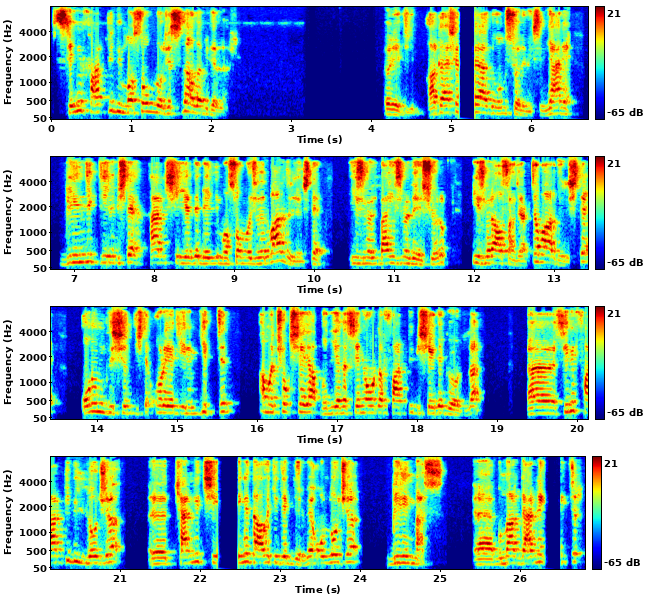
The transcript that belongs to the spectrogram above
seni farklı bir mason locasına alabilirler. Öyle diyeyim. Arkadaşlar herhalde onu söylemek istedim. Yani bilindik diyelim işte her şehirde belli mason locaları vardır ya işte İzmir, ben İzmir'de yaşıyorum. İzmir Alsancak'ta vardır işte. Onun dışında işte oraya diyelim gittin ama çok şey yapmadı ya da seni orada farklı bir şeyde gördüler. Ee, seni farklı bir loca e, kendi şeyine davet edebilir ve o loca bilinmez. Ee, bunlar dernektir.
